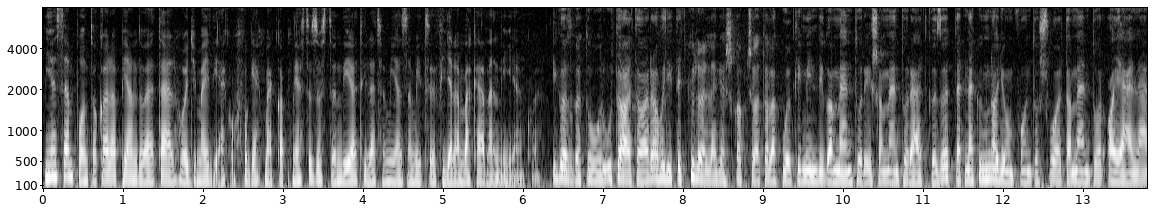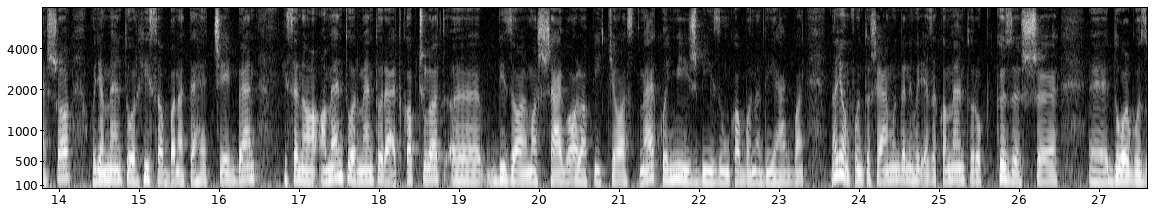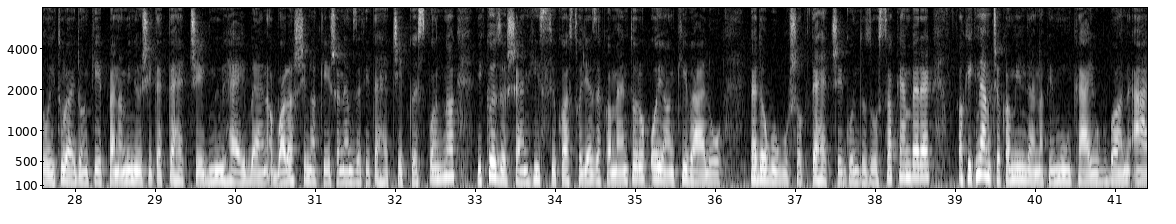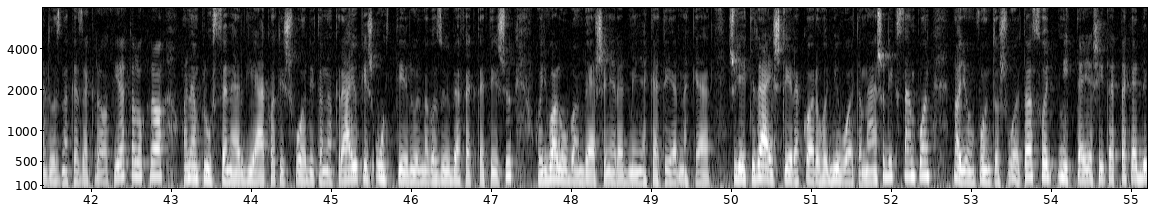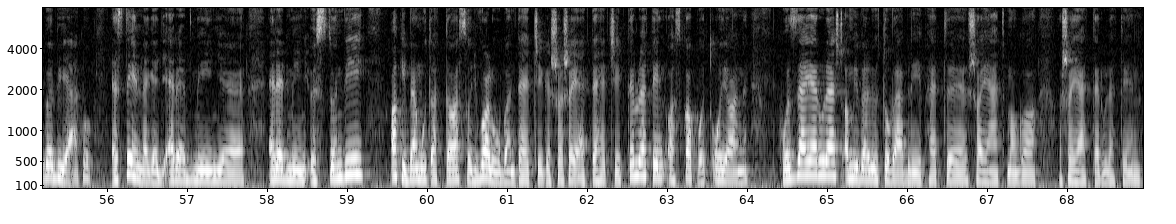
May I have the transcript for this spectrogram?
Milyen szempontok alapján dölt el, hogy mely diákok fogják megkapni ezt az ösztöndíjat, illetve mi az, amit figyelembe kell venni ilyenkor? Igazgató úr utalt arra, hogy itt egy különleges kapcsolat alakul ki mindig a mentor és a mentorált között, tehát nekünk nagyon fontos volt a mentor ajánlása, hogy a mentor hisz abban a tehetségben, hiszen a, a mentor-mentorált kapcsolat ö, bizalmassága alapítja azt meg, hogy mi is bízunk abban a diákban. Nagyon fontos elmondani, hogy ezek a mentorok közös ö, dolgozói tulajdonképpen a minősített tehetség műhelyben, a Balasinak és a Nemzeti Tehetség Központnak. Mi közösen hisszük azt, hogy ezek a mentorok olyan kiváló pedagógusok, tehetséggondozó szakemberek, akik nem csak a mindennapi munkájukban áldoznak ezekre a fiatalokra, hanem plusz energiákat is fordítanak rájuk, és úgy térül meg az ő befektetésük, hogy valóban versenyeredményeket érnek el. És ugye itt rá is térek arra, hogy mi volt a második szempont, nagyon fontos volt az, hogy mit teljesítettek eddig a diákok. Ez tényleg egy eredmény, eredmény ösztöndíj, aki bemutatta azt, hogy valóban tehetséges a saját tehetség területén, az kapott olyan hozzájárulást, amivel ő tovább léphet saját maga a saját területén.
